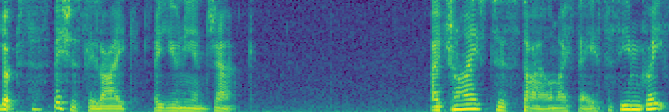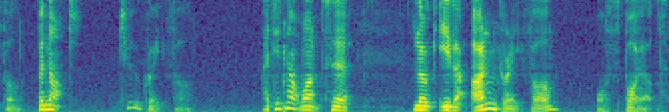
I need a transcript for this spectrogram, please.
looked suspiciously like a Union Jack. I tried to style my face to seem grateful, but not too grateful. I did not want to look either ungrateful or spoiled.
